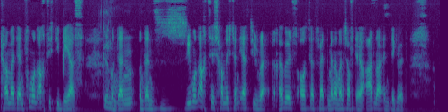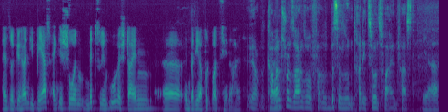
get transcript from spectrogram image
kam ja dann 85 die Bears. Genau. Und dann, und dann 87 haben sich dann erst die Rebels aus der zweiten Männermannschaft der Adler entwickelt. Also gehören die Bears eigentlich schon mit zu den Urgesteinen äh, in Berliner Footballszene halt. Ja, kann ja. man schon sagen, so ein bisschen so ein Traditionsverein fast. Ja,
